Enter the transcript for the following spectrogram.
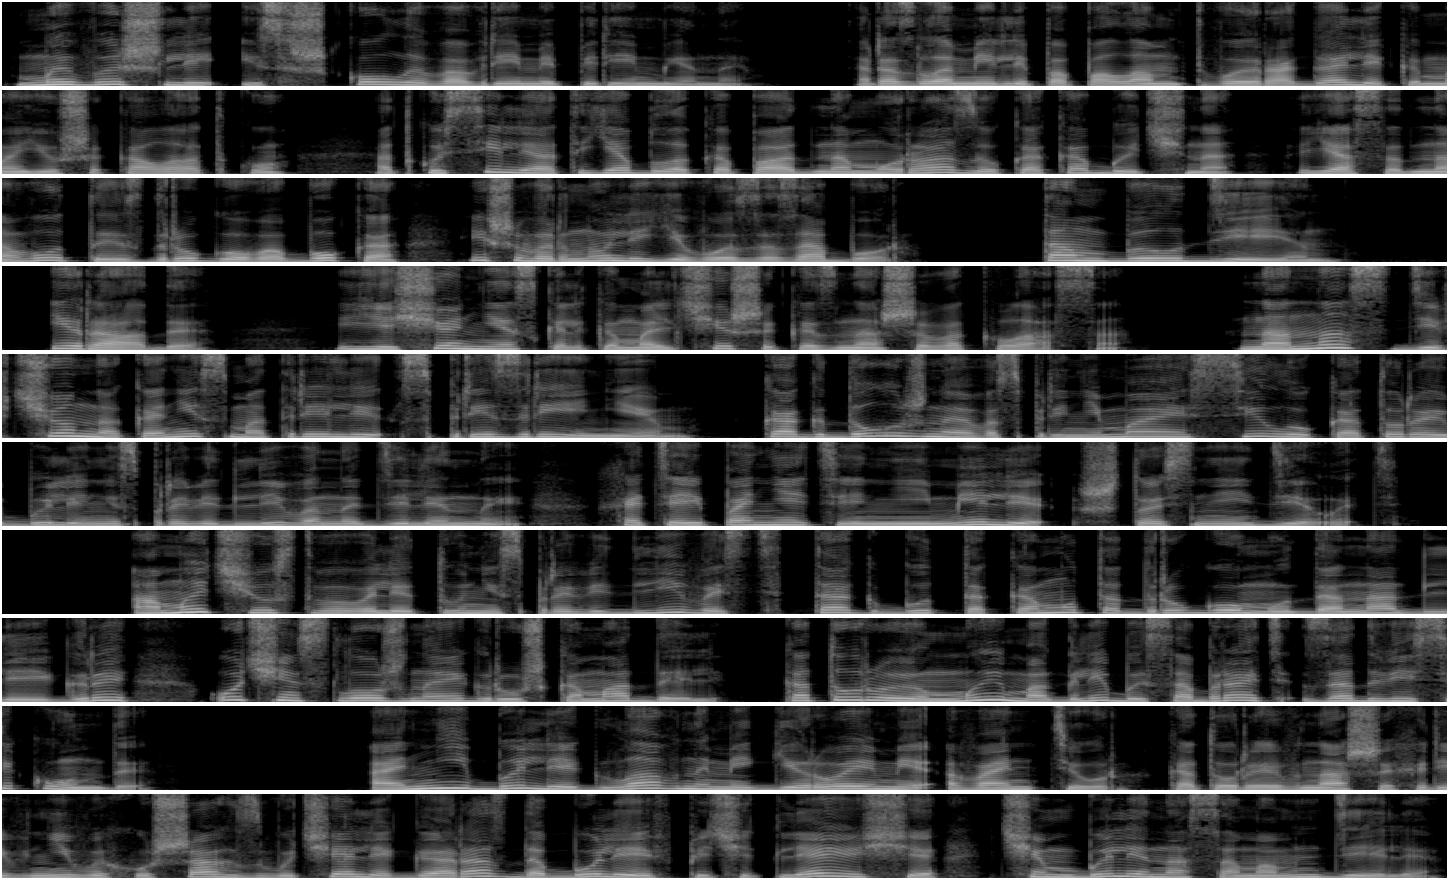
Мы вышли из школы во время перемены. Разломили пополам твой рогалик и мою шоколадку — Откусили от яблока по одному разу, как обычно, я с одного, ты с другого бока, и швырнули его за забор. Там был Деян и Раде, еще несколько мальчишек из нашего класса. На нас, девчонок, они смотрели с презрением, как должное воспринимая силу, которой были несправедливо наделены, хотя и понятия не имели, что с ней делать. А мы чувствовали ту несправедливость так, будто кому-то другому дана для игры очень сложная игрушка-модель, которую мы могли бы собрать за две секунды. Они были главными героями авантюр, которые в наших ревнивых ушах звучали гораздо более впечатляюще, чем были на самом деле.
